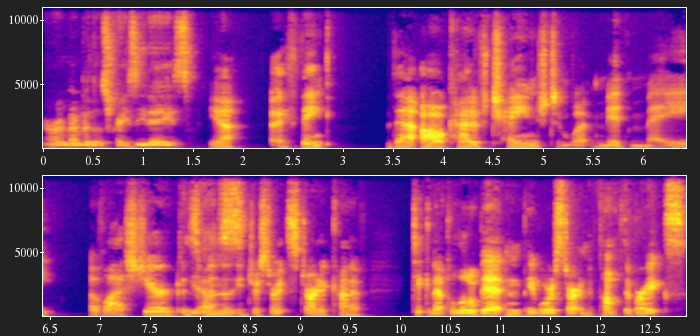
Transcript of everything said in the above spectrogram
You remember those crazy days? Yeah, I think that all kind of changed in what mid May of last year is when the interest rates started kind of ticking up a little bit and people were starting to pump the brakes.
